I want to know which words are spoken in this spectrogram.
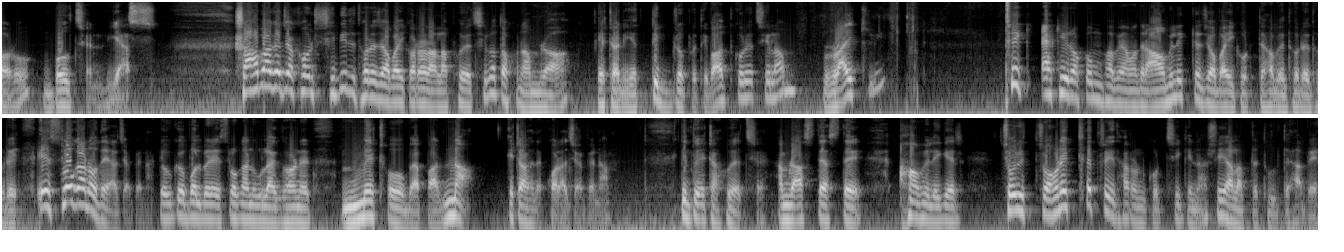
করো বলছেন ইয়াস শাহবাগে যখন শিবির ধরে জবাই করার আলাপ হয়েছিল, তখন আমরা এটা নিয়ে তীব্র প্রতিবাদ করেছিলাম। রাইটলি ঠিক একই রকমভাবে আমাদের আওয়ামী লীগকে জবাই করতে হবে ধরে ধরে। এই স্লোগানও দেয়া যাবে না। কেউ কেউ বলবেন এই স্লোগানগুলো এক ধরনের মেঠো ব্যাপার। না, এটা করা যাবে না। কিন্তু এটা হয়েছে। আমরা আস্তে আস্তে আওয়ামী লীগের চরিত্র অনেক ক্ষেত্রেই ধারণ করছি কিনা, সেই আলাপটা তুলতে হবে।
